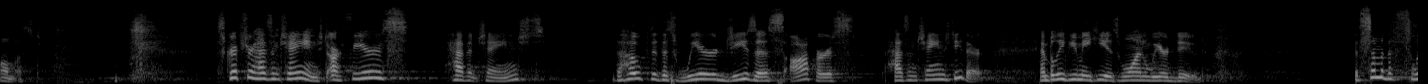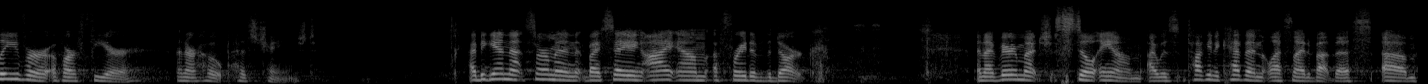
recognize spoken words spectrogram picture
Almost. Scripture hasn't changed. Our fears haven't changed. The hope that this weird Jesus offers hasn't changed either. And believe you me, he is one weird dude. But some of the flavor of our fear and our hope has changed. I began that sermon by saying, I am afraid of the dark. And I very much still am. I was talking to Kevin last night about this. Um,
